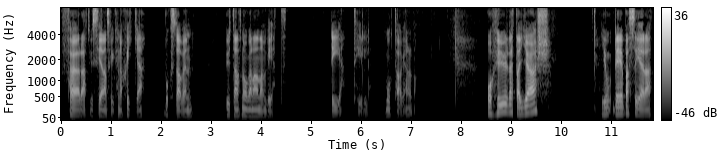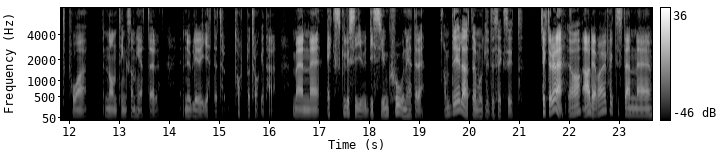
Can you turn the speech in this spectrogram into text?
för att vi sedan ska kunna skicka bokstaven utan att någon annan vet D till mottagaren. Då. Och hur detta görs? Jo, det är baserat på någonting som heter, nu blir det jättetort och tråkigt här, men eh, exklusiv disjunktion heter det. Ja, men det lät däremot lite sexigt. Tyckte du det? Ja, Ja, det var ju faktiskt en eh,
